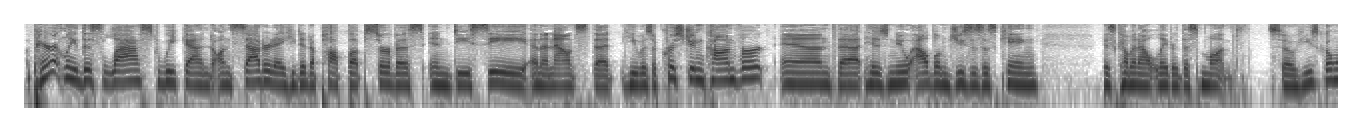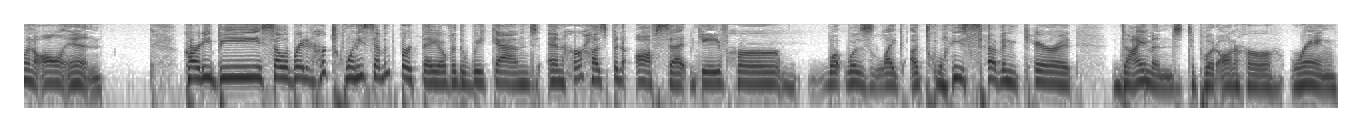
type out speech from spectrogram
Apparently, this last weekend on Saturday, he did a pop up service in DC and announced that he was a Christian convert and that his new album, Jesus is King, is coming out later this month. So he's going all in. Cardi B celebrated her 27th birthday over the weekend, and her husband Offset gave her what was like a 27 carat diamond to put on her ring.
